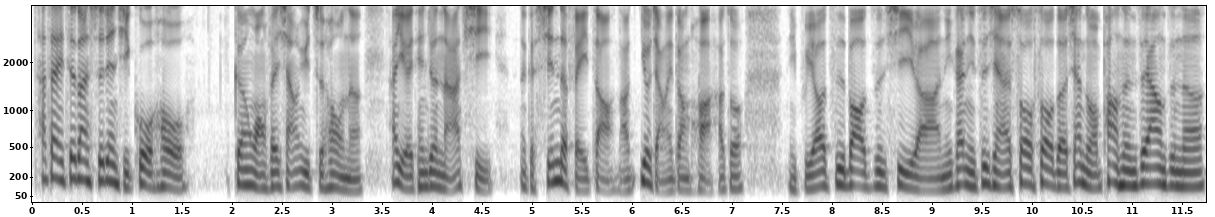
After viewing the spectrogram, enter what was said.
他在这段失恋期过后，跟王菲相遇之后呢，他有一天就拿起那个新的肥皂，然后又讲了一段话，他说：“你不要自暴自弃吧，你看你之前还瘦瘦的，现在怎么胖成这样子呢？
